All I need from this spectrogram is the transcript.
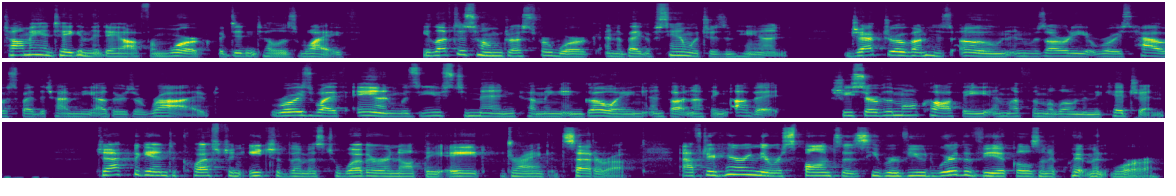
Tommy had taken the day off from work but didn't tell his wife. He left his home dressed for work and a bag of sandwiches in hand. Jack drove on his own and was already at Roy's house by the time the others arrived. Roy's wife Anne was used to men coming and going and thought nothing of it. She served them all coffee and left them alone in the kitchen. Jack began to question each of them as to whether or not they ate, drank, etc. After hearing their responses, he reviewed where the vehicles and equipment were.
